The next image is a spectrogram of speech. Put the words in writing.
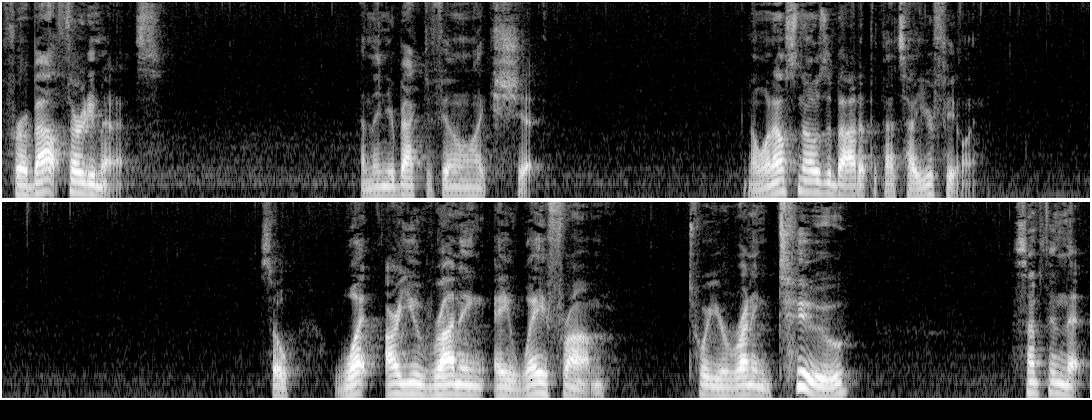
for about 30 minutes. And then you're back to feeling like shit. No one else knows about it, but that's how you're feeling. So, what are you running away from? To where you're running to something that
